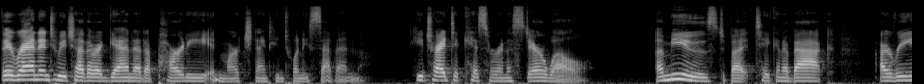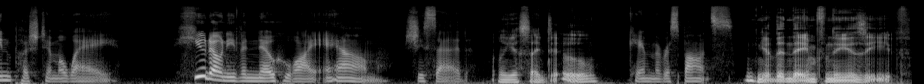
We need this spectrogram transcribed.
They ran into each other again at a party in March 1927. He tried to kiss her in a stairwell. Amused but taken aback, Irene pushed him away. You don't even know who I am, she said. Well, yes, I do, came the response. You're the name from New Year's Eve.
